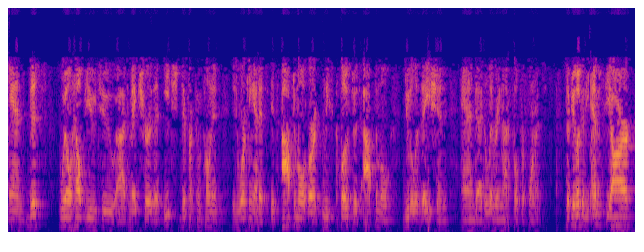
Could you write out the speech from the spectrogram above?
and this will help you to, uh, to make sure that each different component is working at its, its optimal or at least close to its optimal utilization and uh, delivering on full performance. So if you look at the MCR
